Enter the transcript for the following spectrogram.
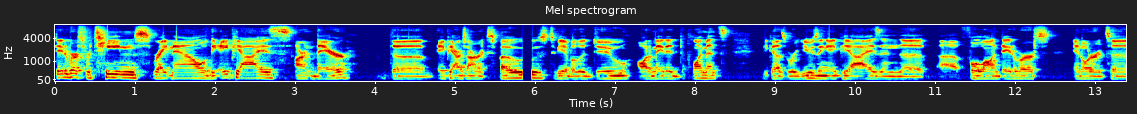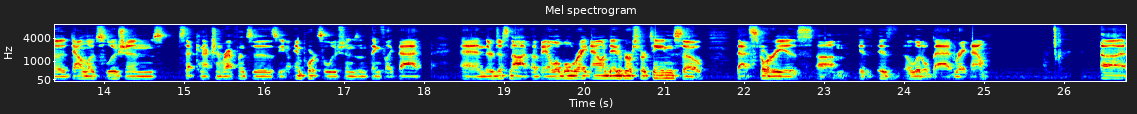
Dataverse for Teams right now, the APIs aren't there. The APIs aren't exposed to be able to do automated deployments because we're using APIs in the uh, full-on Dataverse in order to download solutions, set connection references, you know, import solutions, and things like that and they're just not available right now in Dataverse for Teams. So that story is um, is, is a little bad right now. Uh,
